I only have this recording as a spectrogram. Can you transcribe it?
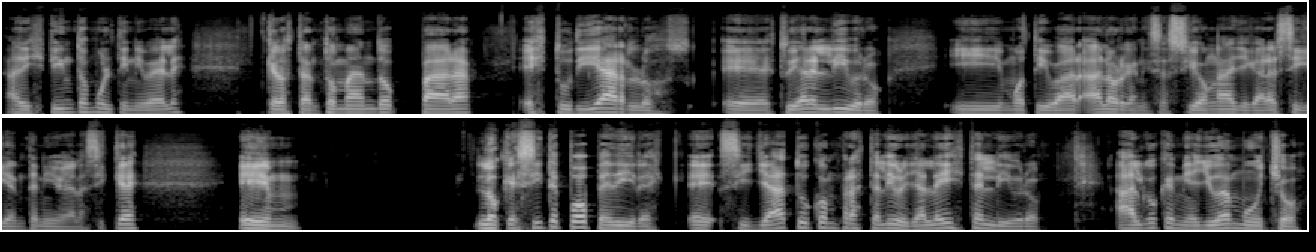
a distintos multiniveles que lo están tomando para estudiarlos eh, estudiar el libro y motivar a la organización a llegar al siguiente nivel. Así que em, lo que sí te puedo pedir es, eh, si ya tú compraste el libro, ya leíste el libro, algo que me ayuda mucho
